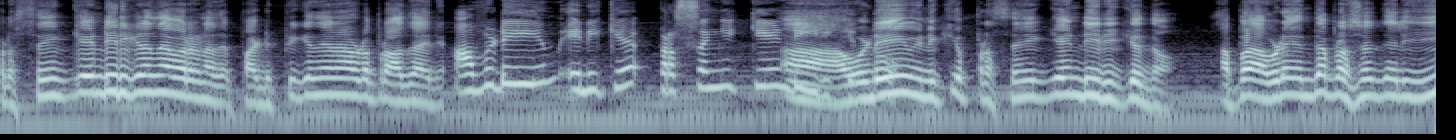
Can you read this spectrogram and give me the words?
പ്രസംഗിക്കേണ്ടിയിരിക്കണം എന്നാണ് പറയണത്. പഠിപ്പിക്കുന്നതിനാണ് അവിടെ പ്രാധാന്യം. അവിടെയും എനിക്ക് ആ പ്രസംഗിക്കേണ്ടി അവിടെയും എനിക്ക് പ്രസംഗിക്കേണ്ടിയിരിക്കുന്നു. അപ്പൊ അവിടെ എന്താ പ്രശ്നം വെച്ചാൽ ഈ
